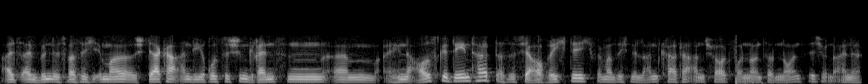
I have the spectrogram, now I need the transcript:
als ein Bündnis, was sich immer stärker an die russischen Grenzen ähm, hin ausgedehnt hat. Das ist ja auch richtig, wenn man sich eine Landkarte anschaut von 1990 und eine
